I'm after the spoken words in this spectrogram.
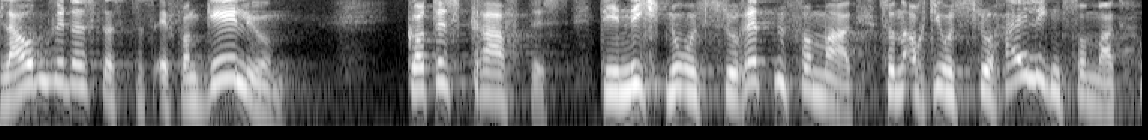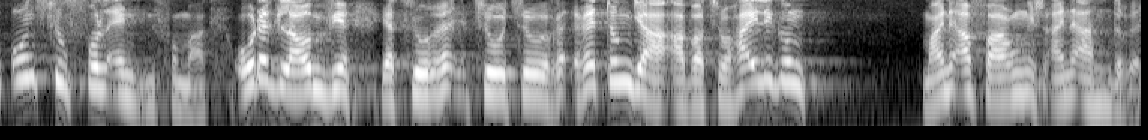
Glauben wir das, dass das Evangelium Gottes Kraft ist, die nicht nur uns zu retten vermag, sondern auch die uns zu heiligen vermag und zu vollenden vermag? Oder glauben wir, ja, zur, zu, zur Rettung ja, aber zur Heiligung, meine Erfahrung ist eine andere.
